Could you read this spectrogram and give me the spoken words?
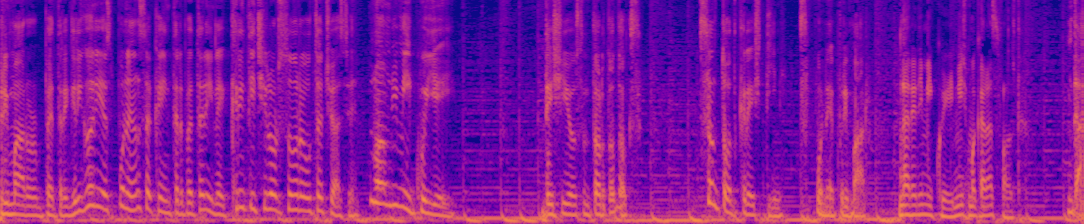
Primarul Petre Grigorie spune însă că interpretările criticilor sunt răutăcioase. Nu am nimic cu ei, deși eu sunt ortodox. Sunt tot creștini, spune primarul. N-are nimic cu ei, nici măcar asfalt. Da.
